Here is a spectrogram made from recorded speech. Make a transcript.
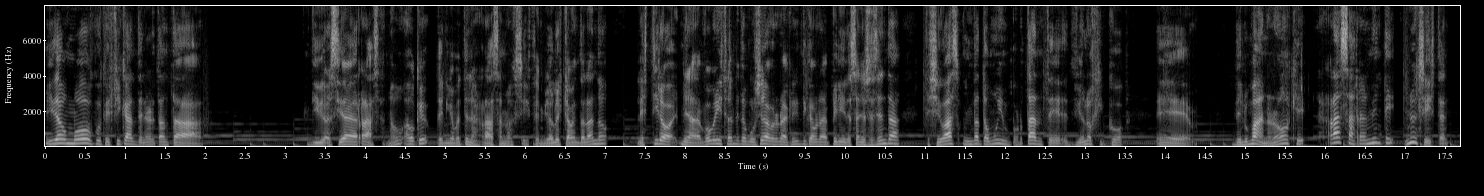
Y de algún modo justifican tener tanta diversidad de razas, ¿no? Aunque técnicamente las razas no existen. Biológicamente hablando, les tiro. Mira, vos viniste a Murciélago para una crítica a una peli de los años 60, te llevas un dato muy importante biológico eh, del humano, ¿no? Que razas realmente no existen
